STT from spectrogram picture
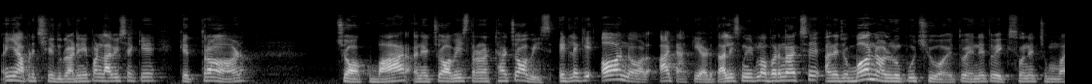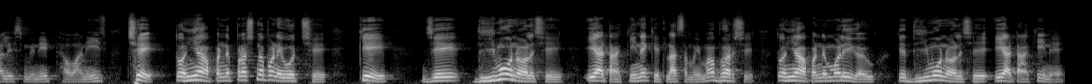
અહીંયા આપણે છેદ ઉડાડીને પણ લાવી શકીએ કે ત્રણ ચોક બાર અને ચોવીસ, ત્રણ અઠ્ઠા ચોવીસ. એટલે કે અ નળ આ ટાંકી અડતાલીસ મિનિટમાં ભર નાખશે અને જો બ નળનું પૂછ્યું હોય તો એને તો એકસો ચુમ્માલીસ મિનિટ થવાની જ છે. તો અહીંયા આપણને પ્રશ્ન પણ એવો જ છે કે જે ધીમો નળ છે એ આ ટાંકીને કેટલા સમયમાં ભરશે? તો અહીંયા આપણને મળી ગયું કે ધીમો નળ છે એ આ ટાંકીને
